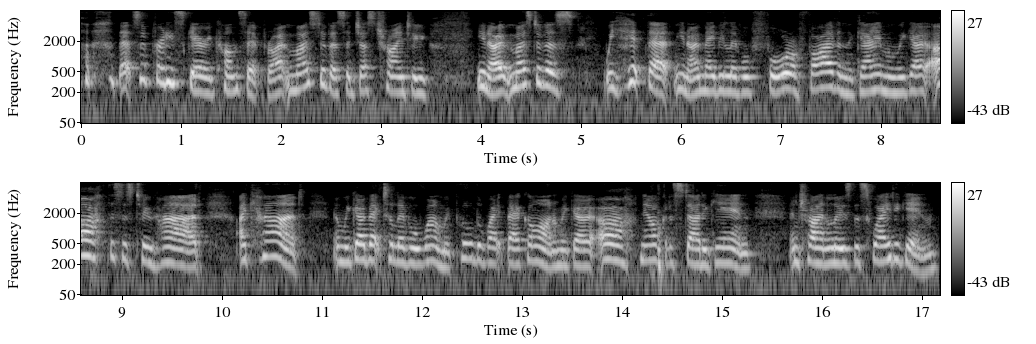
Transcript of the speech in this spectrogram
That's a pretty scary concept, right? Most of us are just trying to, you know, most of us we hit that, you know, maybe level four or five in the game and we go, oh, this is too hard. I can't. And we go back to level one. We pull the weight back on and we go, oh, now I've got to start again and try and lose this weight again.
